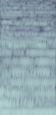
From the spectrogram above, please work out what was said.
try.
